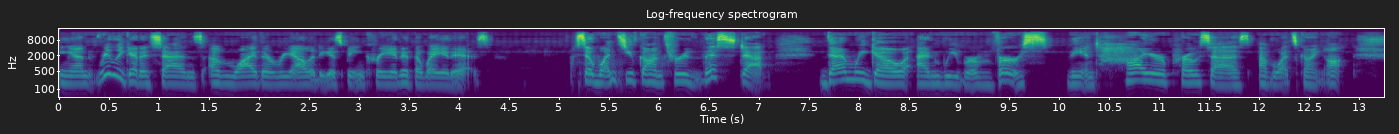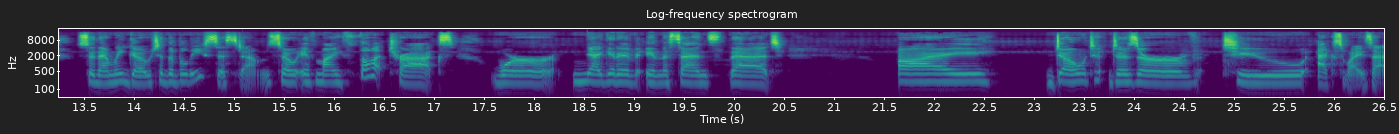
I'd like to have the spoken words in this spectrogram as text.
and really get a sense of why their reality is being created the way it is. So once you've gone through this step, then we go and we reverse the entire process of what's going on. So then we go to the belief system. So if my thought tracks were negative in the sense that I don't deserve to XYZ,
